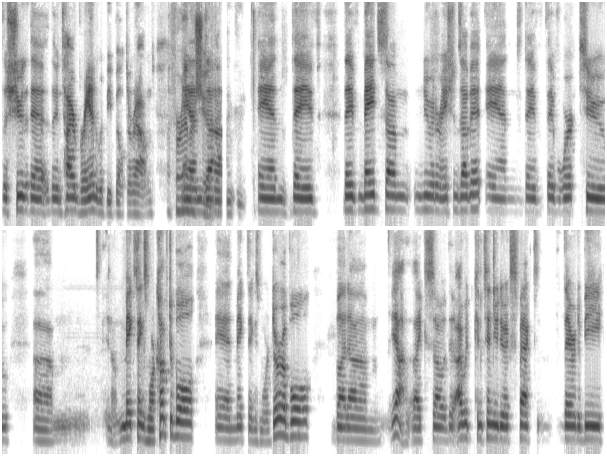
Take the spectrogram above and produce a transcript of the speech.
the shoe that the the entire brand would be built around a forever and shoe? um, and they've they've made some new iterations of it and they've they've worked to um, you know make things more comfortable and make things more durable but um yeah like so the, i would continue to expect there to be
